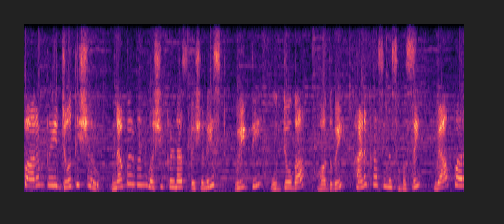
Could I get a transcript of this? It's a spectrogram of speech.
ಪಾರಂಪರ್ಯ ಜ್ಯೋತಿಷ್ಯರು ನಂಬರ್ ಒನ್ ವಶೀಕರಣ ಸ್ಪೆಷಲಿಸ್ಟ್ ವೃತ್ತಿ ಉದ್ಯೋಗ, ಮದುವೆ, ಹಣಕಾಸಿನ ಸಮಸ್ಯೆ, ವ್ಯಾಪಾರ,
